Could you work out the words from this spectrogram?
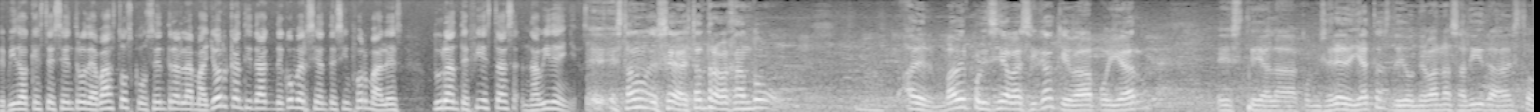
debido a que este centro de abastos concentra la mayor cantidad de comerciantes informales durante fiestas navideñas. Eh, están, o sea, están trabajando, a ver, va a haber policía básica que va a apoyar este, a la comisaría de Yatas, de donde van a salir a, esto,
